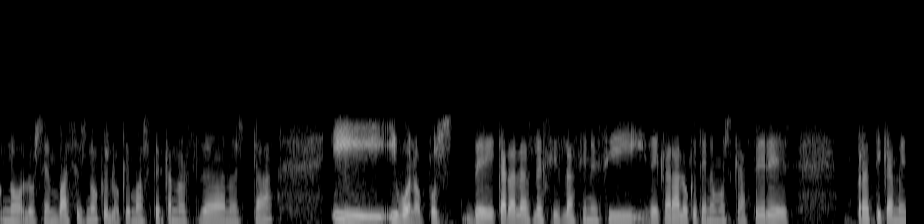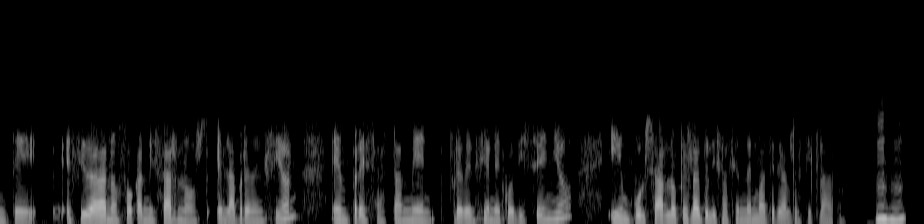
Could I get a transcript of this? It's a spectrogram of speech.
no los envases, ¿no? que es lo que más cercano al ciudadano está. Y, y bueno, pues de cara a las legislaciones y, de cara a lo que tenemos que hacer es prácticamente el ciudadano focalizarnos en la prevención, empresas también prevención ecodiseño e impulsar lo que és la utilització del material reciclado. Uh -huh.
